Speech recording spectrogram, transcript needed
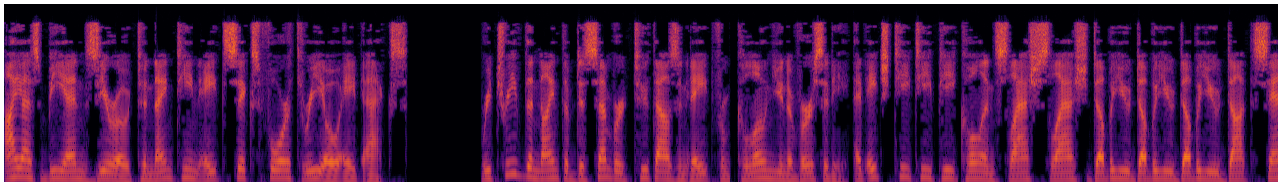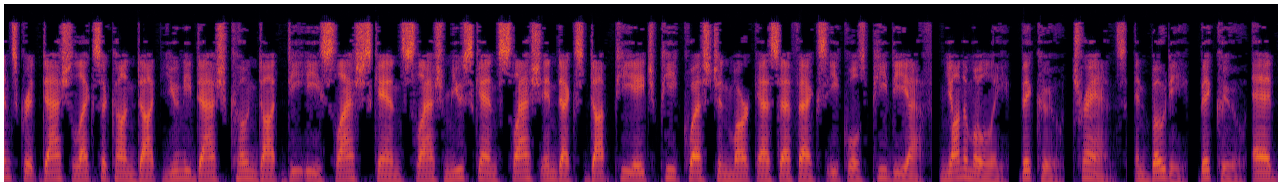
ISBN 0-19864308-X. Retrieved 9 December 2008 from Cologne University at http www.sanskrit-lexicon.uni-con.de scan muscan index.php question mark sfx equals pdf, Nyanamoli, Bhikkhu, trans, and Bodhi, Bhikkhu ed.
